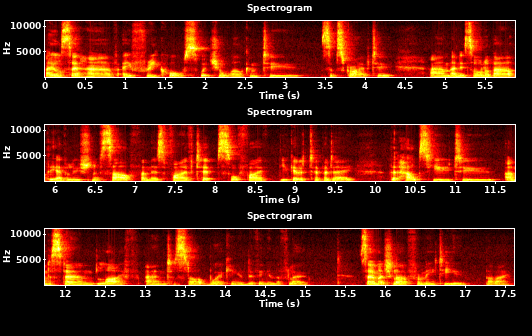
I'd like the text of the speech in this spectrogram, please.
I also have a free course which you're welcome to subscribe to um, and it's all about the evolution of self and there's five tips or five, you get a tip a day that helps you to understand life and to start working and living in the flow. So much love from me to you. Bye bye.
